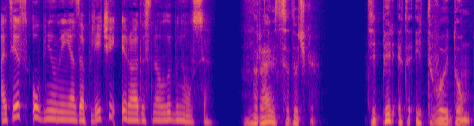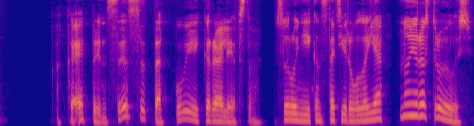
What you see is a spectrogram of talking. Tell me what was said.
Отец обнял меня за плечи и радостно улыбнулся. Нравится, дочка. Теперь это и твой дом. Какая принцесса, такое и королевство. С иронией констатировала я, но не расстроилась.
